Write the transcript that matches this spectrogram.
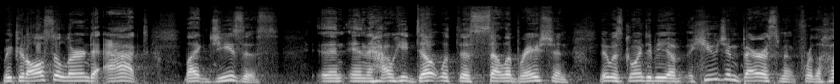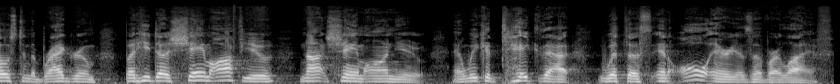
We could also learn to act like Jesus in, in how he dealt with this celebration. It was going to be a huge embarrassment for the host and the bridegroom, but he does shame off you, not shame on you. And we could take that with us in all areas of our life.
